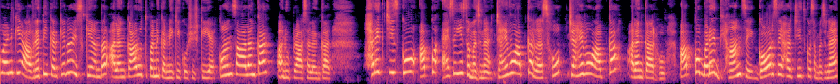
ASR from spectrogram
वर्ण की आवृत्ति करके ना इसके अंदर अलंकार उत्पन्न करने की कोशिश की है। कौन सा अलंकार? अनुप्रास अलंकार। हर एक चीज़ को आपको ऐसे ही समझना है, चाहे वो आपका रस हो, चाहे वो आपका अलंकार हो। आपको बड़े ध्यान से, गौर से हर चीज़ को समझना है,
